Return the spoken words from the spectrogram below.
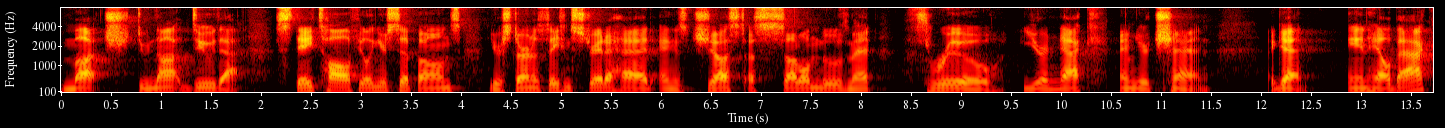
much. Do not do that. Stay tall, feeling your sit bones. Your sternum is facing straight ahead, and it's just a subtle movement through your neck and your chin. Again, inhale back,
